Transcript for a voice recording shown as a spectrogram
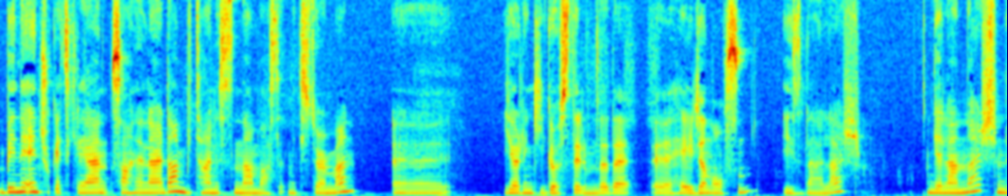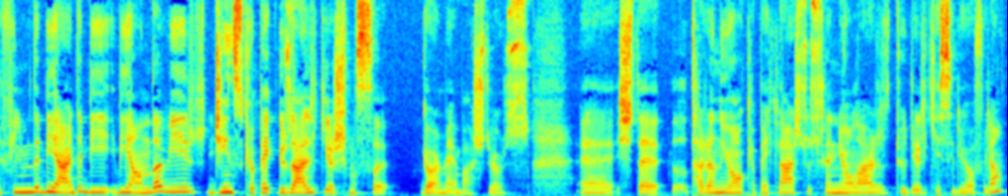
beni en çok etkileyen sahnelerden bir tanesinden bahsetmek istiyorum ben. Ee, yarınki gösterimde de e, heyecan olsun izlerler gelenler. Şimdi filmde bir yerde bir, bir anda bir cins köpek güzellik yarışması görmeye başlıyoruz. Ee, işte taranıyor köpekler süsleniyorlar tüyleri kesiliyor filan.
